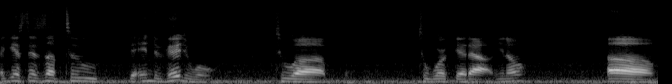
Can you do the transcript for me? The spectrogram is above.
I guess it's up to the individual to uh, to work that out you know? Um,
